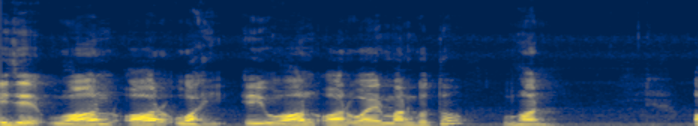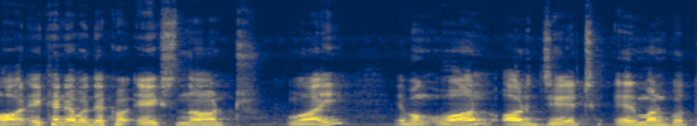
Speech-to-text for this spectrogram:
এই যে ওয়ান অর ওয়াই এই ওয়ান অর ওয়াইয়ের মান কত? ওয়ান অর এখানে আবার দেখো এক্স নট ওয়াই এবং ওয়ান অর জেড এর মান কত?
